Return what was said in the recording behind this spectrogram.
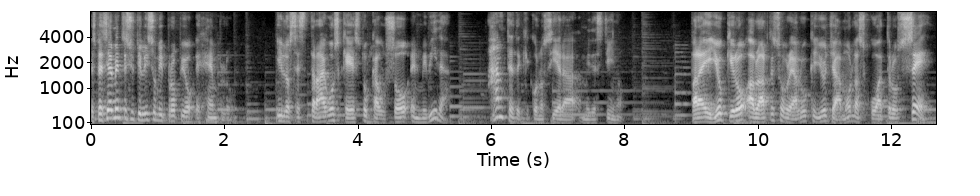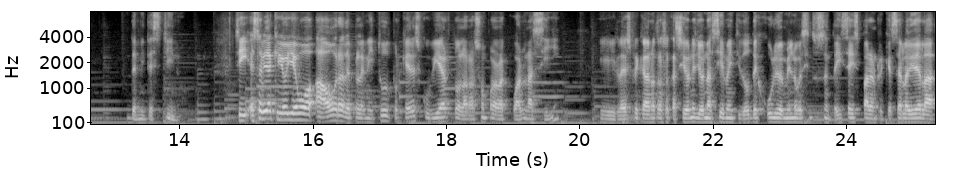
Especialmente si utilizo mi propio ejemplo y los estragos que esto causó en mi vida antes de que conociera mi destino. Para ello quiero hablarte sobre algo que yo llamo las cuatro C de mi destino. Sí, esta vida que yo llevo ahora de plenitud, porque he descubierto la razón por la cual nací, y la he explicado en otras ocasiones, yo nací el 22 de julio de 1966 para enriquecer la vida de la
